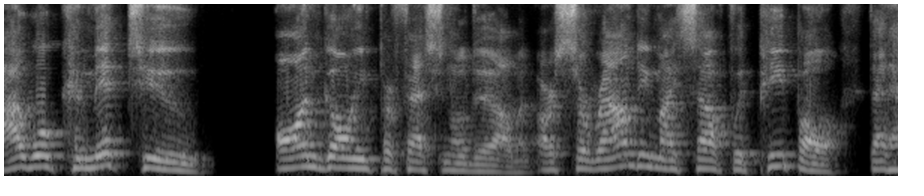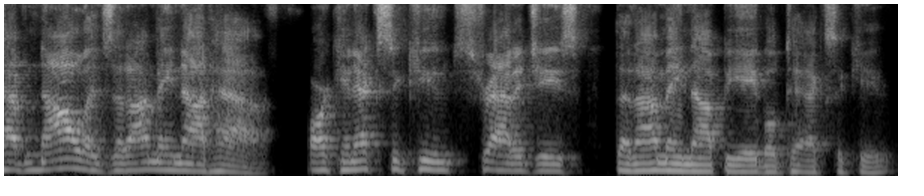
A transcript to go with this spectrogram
I will commit to ongoing professional development or surrounding myself with people that have knowledge that I may not have or can execute strategies that I may not be able to execute.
